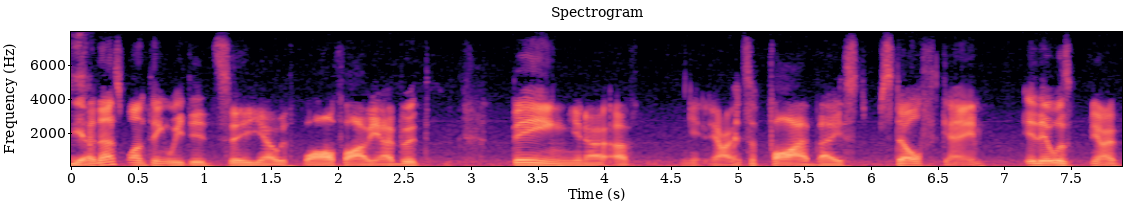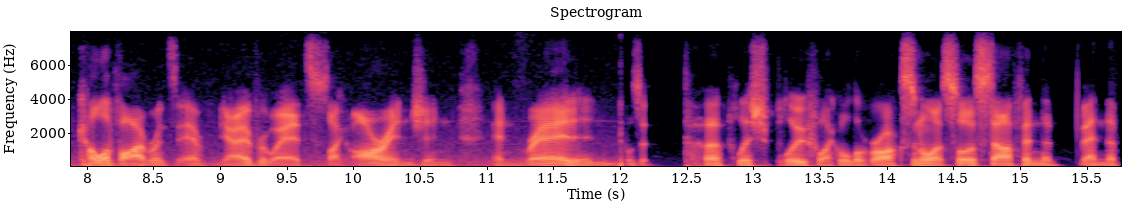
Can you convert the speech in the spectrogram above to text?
Yeah. And that's one thing we did see, you know, with Wildfire. You know, but being you know a you know it's a fire-based stealth game. It, there was you know color vibrance ev- you know, everywhere. It's like orange and and red and was it purplish blue for like all the rocks and all that sort of stuff and the and the,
